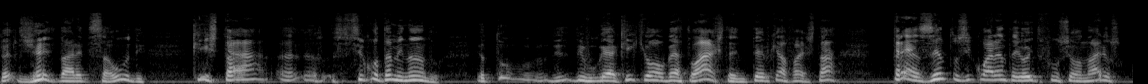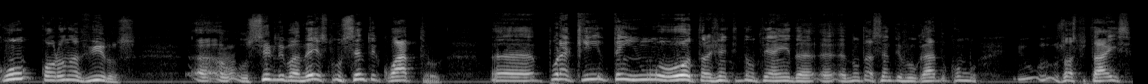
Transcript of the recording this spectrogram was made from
eh, gente da área de saúde que está eh, se contaminando. Eu tô, divulguei aqui que o Alberto Einstein teve que afastar 348 funcionários com coronavírus. Uh, o Sírio Libanês com 104. Uh, ah, por aqui tem um ou outro, a gente não tem ainda, uh, não está sendo divulgado como os hospitais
